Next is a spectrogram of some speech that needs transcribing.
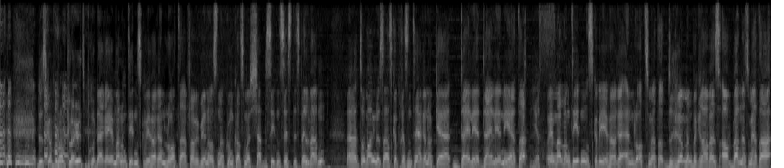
du skal få lov til å utbrodere. I mellomtiden skal vi høre en låt her før vi begynner å snakke om hva som har skjedd siden sist i spillverden. Uh, Tor Magnus her skal presentere noen deilige, deilige nyheter. Yes. Og i mellomtiden skal vi høre en låt som heter 'Drømmen begraves' av bandet som heter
